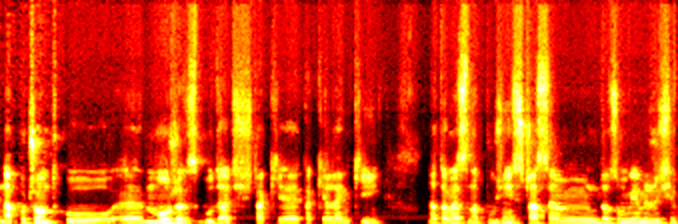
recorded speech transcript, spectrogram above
na początku może wzbudzać takie, takie lęki, natomiast no później z czasem, to co mówimy, jeżeli się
